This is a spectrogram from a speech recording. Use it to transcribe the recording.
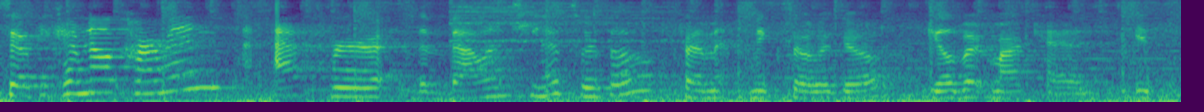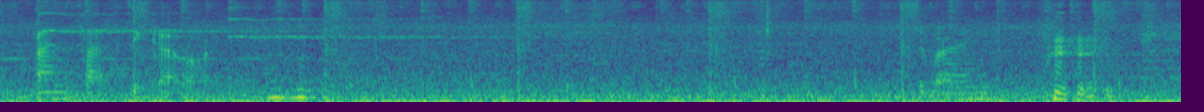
So if you come to El Carmen, ask for the Valentina Swizzle from Mixologo, Gilbert Marquez. It's fantastico. Divine.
